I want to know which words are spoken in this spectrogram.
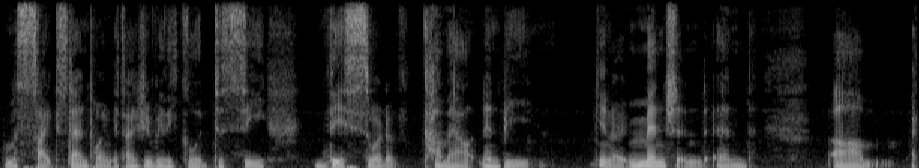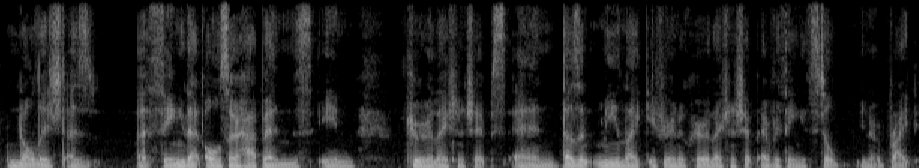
from a psych standpoint, it's actually really good to see this sort of come out and be, you know, mentioned and um acknowledged as a thing that also happens in queer relationships and doesn't mean like if you're in a queer relationship everything is still you know bright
